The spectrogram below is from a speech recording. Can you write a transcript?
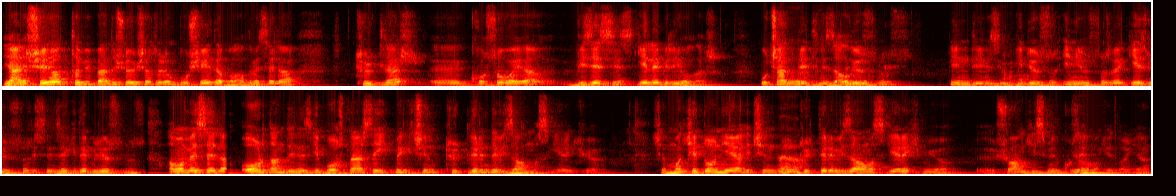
Yani şey tabii ben de şöyle bir şey hatırlıyorum. Bu şeye de bağlı. Mesela Türkler e, Kosova'ya vizesiz gelebiliyorlar. Uçak Evet, biletinizi alıyorsunuz. Bindiğiniz gibi gidiyorsunuz, iniyorsunuz ve geziyorsunuz. İstediğinize gidebiliyorsunuz. Ama mesela oradan dediğiniz gibi Bosna Hersek'e gitmek için Türklerin de vize alması gerekiyor. İşte Makedonya için Evet. Türklerin vize alması gerekmiyor. Ee, Şu anki ismi Kuzey Yok. Makedonya.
